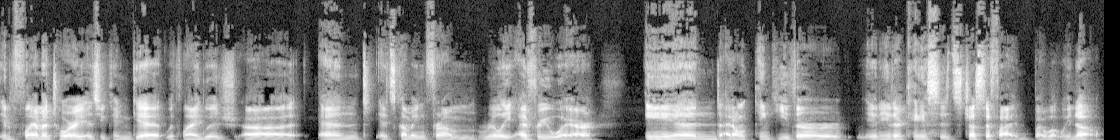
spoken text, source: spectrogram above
inflammatory as you can get with language, uh, and it's coming from really everywhere. And I don't think either in either case it's justified by what we know.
